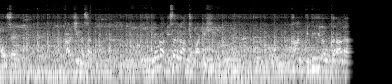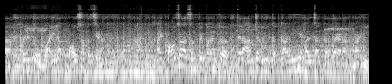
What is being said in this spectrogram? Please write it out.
भाऊसाहेब काळजी नसावी एवढा निसर्ग आमच्या पाठीशी. खान कितीही लवकर आला तरी तो वाईला पावसातच येणार. आणि पावसाळा संपेपर्यंत त्याला आमच्या विरुद्ध काहीही हालचाल करता येणार नाही.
